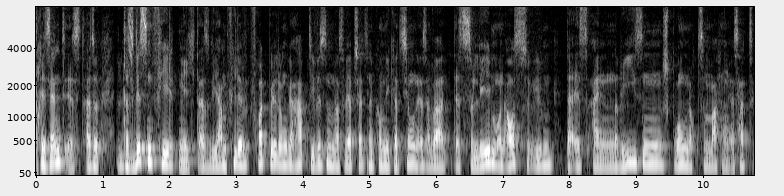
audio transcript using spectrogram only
präsent ist. Also das Wissen fehlt nicht. Also die haben viele Fortbildungen gehabt, die wissen, was wertschätzende Kommunikation ist, aber das zu leben und auszuüben, da ist ein Riesensprung noch zu machen. Es hat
